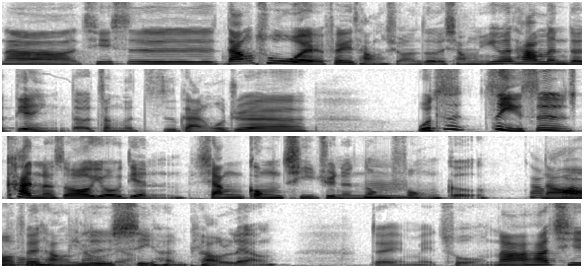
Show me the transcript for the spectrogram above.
那其实当初我也非常喜欢这个项目，因为他们的电影的整个质感，我觉得我自自己是看的时候有点像宫崎骏的那种嗯。风格，它然后非常日系，很漂亮。对，没错。那他其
